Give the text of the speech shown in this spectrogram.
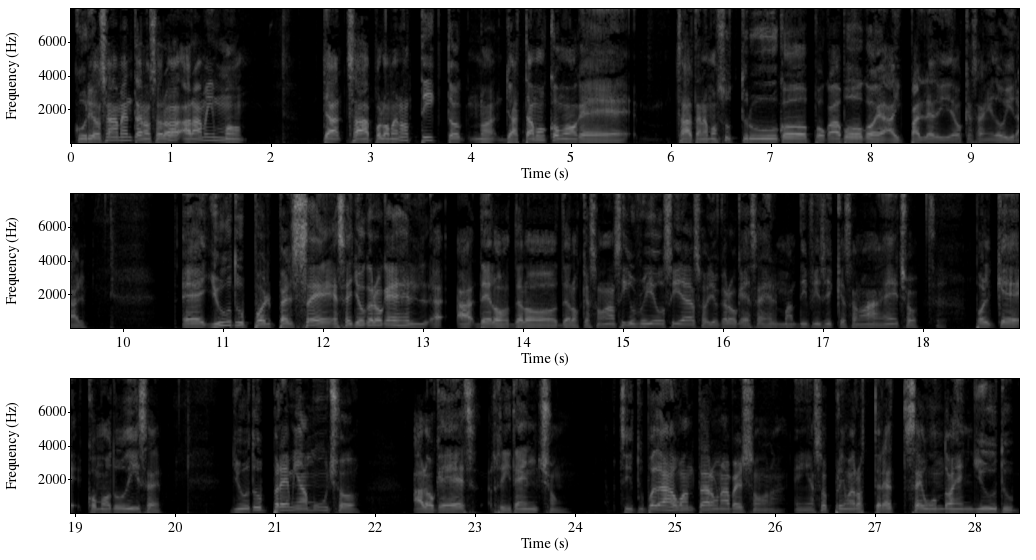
curiosamente, nosotros ahora mismo, ya, o sea, por lo menos TikTok, no- ya estamos como que, o sea, tenemos sus trucos, poco a poco, eh, hay un par de videos que se han ido viral. Eh, YouTube por per se, ese yo creo que es el eh, ah, de los de los de los que son así reels y eso, yo creo que ese es el más difícil que se nos han hecho, Sí. porque como tú dices, YouTube premia mucho a lo que es retention. Si tú puedes aguantar a una persona en esos primeros tres segundos en YouTube,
